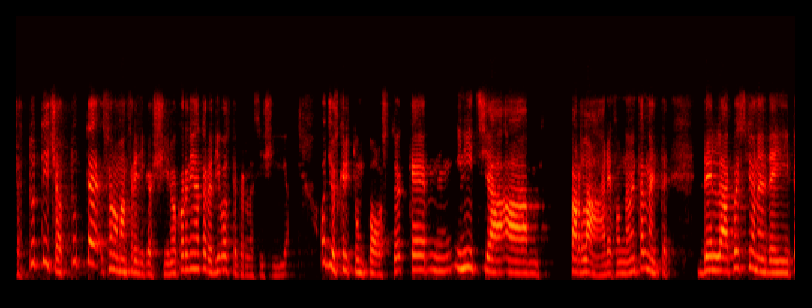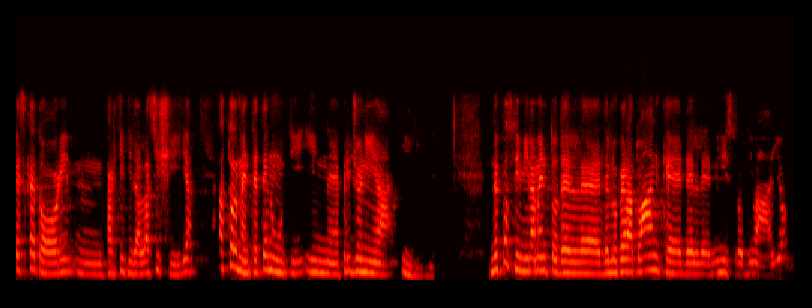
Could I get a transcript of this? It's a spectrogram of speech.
Ciao a tutti, ciao a tutte, sono Manfredi Cascino, coordinatore di Volte per la Sicilia. Oggi ho scritto un post che inizia a parlare fondamentalmente della questione dei pescatori partiti dalla Sicilia, attualmente tenuti in prigionia in Libia. Nel post mi lamento del, dell'operato anche del ministro Di Maio,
